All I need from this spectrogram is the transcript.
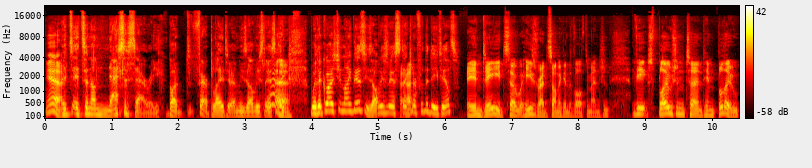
Yeah. It's it's an unnecessary, but fair play to him. He's obviously a Yeah. Stick with a question like this. He's obviously a uh, stickler for the details. Indeed. So he's read Sonic in the Fourth Dimension. The explosion turned him blue.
